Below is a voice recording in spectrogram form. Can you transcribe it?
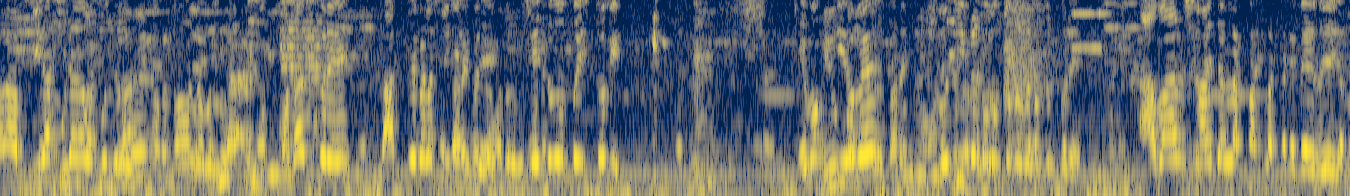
তারা বিরাশিটা উপজেলা তদন্ত করল। হঠাৎ করে রাত্রেবেলা চিঠি এই তদন্ত স্থগিত। এবং কি হবে? সচিবরা তদন্ত করবে নতুন করে। আবার সাড়ে চার লাখ, পাঁচ লাখ টাকা ব্যয় হয়ে গেল।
